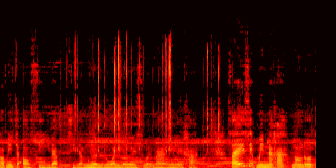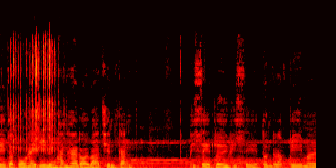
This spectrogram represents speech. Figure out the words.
รอบนี้จะออกสีแบบสีน้ำเงินล้วนเลยสวยมากนี่เลยค่ะ ไซส์ 10 มิลนะคะ น้องโรตีจัดโปรให้ที่ 1,500 บาทเช่นกัน พิเศษเลยพิเศษต้อนรับปีใหม่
